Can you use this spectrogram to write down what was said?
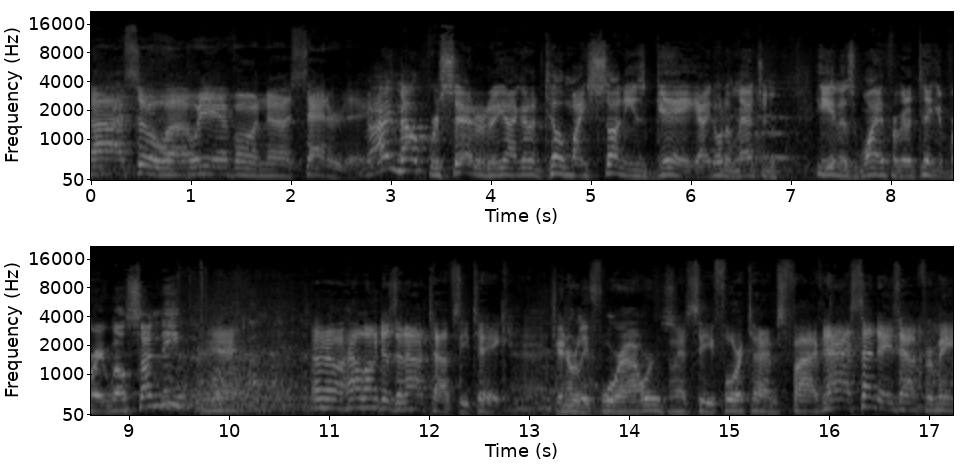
Uh, so, uh, what do you have on uh, Saturday? I'm out for Saturday. I gotta tell my son he's gay. I don't imagine he and his wife are gonna take it very well. Sunday? Yeah. I don't know, how long does an autopsy take? Uh, generally four hours. Let's see, four times five. Nah, Sunday's out for me.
